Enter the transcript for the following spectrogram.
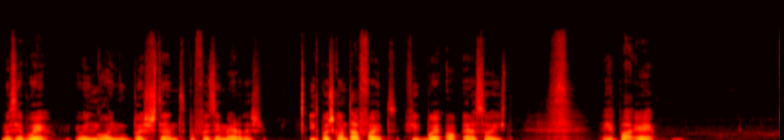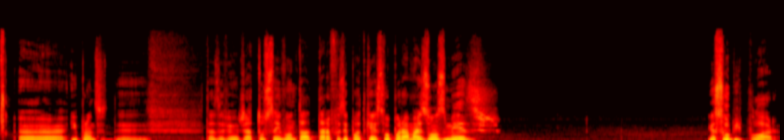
Mas é bué. Eu engonho bastante para fazer merdas. E depois quando está feito, fico bué. Oh, era só isto. Epá, é. Uh, e pronto, uh, estás a ver? Já estou sem vontade de estar a fazer podcast. Vou parar mais 11 meses. Eu sou bipolar.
